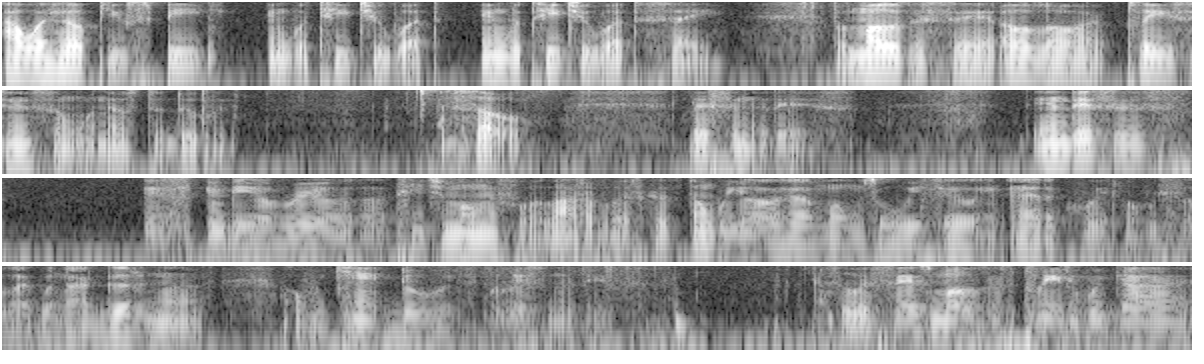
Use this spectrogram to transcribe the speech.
I will help you speak and will teach you what and will teach you what to say. But Moses said, "Oh Lord, please send someone else to do it." So, Listen to this. And this is this can be a real uh, teaching moment for a lot of us because don't we all have moments where we feel inadequate or we feel like we're not good enough or we can't do it? But listen to this. So it says Moses pleaded with God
